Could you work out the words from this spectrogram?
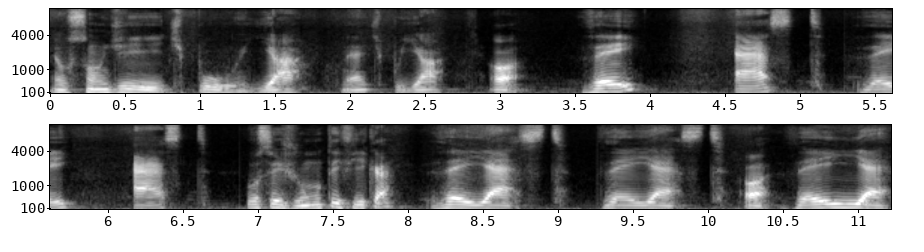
É o som de tipo ya, né? Tipo ya. Ó, they asked, they asked. Você junta e fica they asked, they asked. Ó, they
